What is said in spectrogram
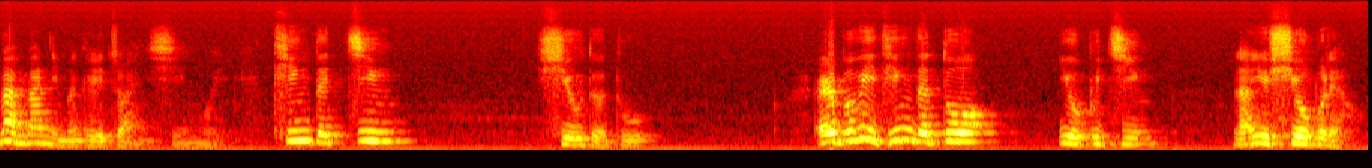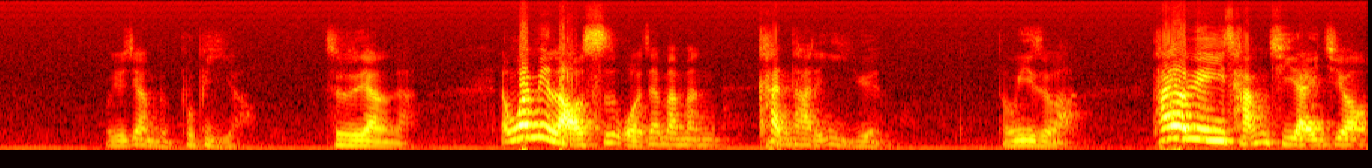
慢慢你们可以转型为听得精，修得多，而不必听得多又不精，然后又修不了。我觉得这样不必要。是不是这样子啊？那外面老师，我在慢慢看他的意愿，同意是吧？他要愿意长期来教，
